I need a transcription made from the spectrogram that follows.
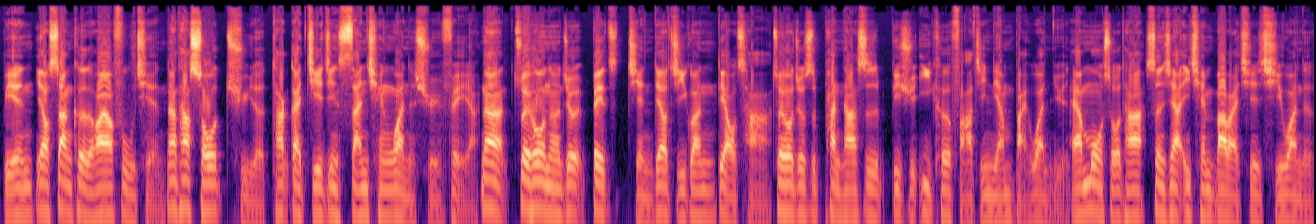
别人要上课的话要付钱，那她收取了大概接近三千万的学费啊，那最后呢就被减掉机关调查，最后就是是判他是必须一颗罚金两百万元，还要没收他剩下一千八百七十七万的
